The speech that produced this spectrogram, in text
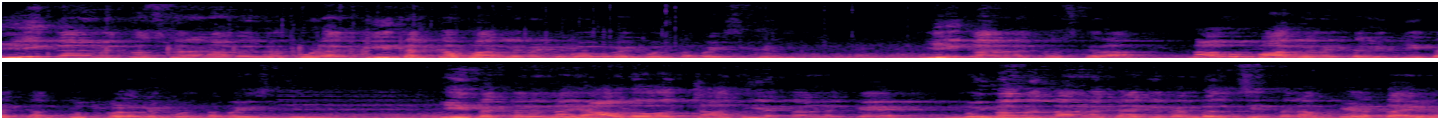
ಈ ಕಾರಣಕ್ಕೋಸ್ಕರ ನಾವೆಲ್ಲರೂ ಕೂಡ ಗೀತಕ್ಕ ಪಾರ್ಲಿಮೆಂಟ್ಗೆ ಹೋಗಬೇಕು ಅಂತ ಬಯಸ್ತೀವಿ. ಈ ಕಾರಣಕ್ಕೋಸ್ಕರ ನಾವು ಪಾರ್ಲಿಮೆಂಟ್ ಅಲ್ಲಿ ಗೀತಕ್ಕ ಕೂತ್ಕೊಳ್ಬೇಕು ಅಂತ ಬಯಸ್ತೀವಿ. ಗೀತಕ್ಕನನ್ನ ಯಾವುದೋ ಜಾತಿಯ ಕಾರಣಕ್ಕೆ ಇನ್ನೊಂದು ಕಾರಣಕ್ಕಾಗಿ ಬೆಂಬಲಿಸಿ ಅಂತ ನಾವು ಕೇಳ್ತಾ ಇಲ್ಲ.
